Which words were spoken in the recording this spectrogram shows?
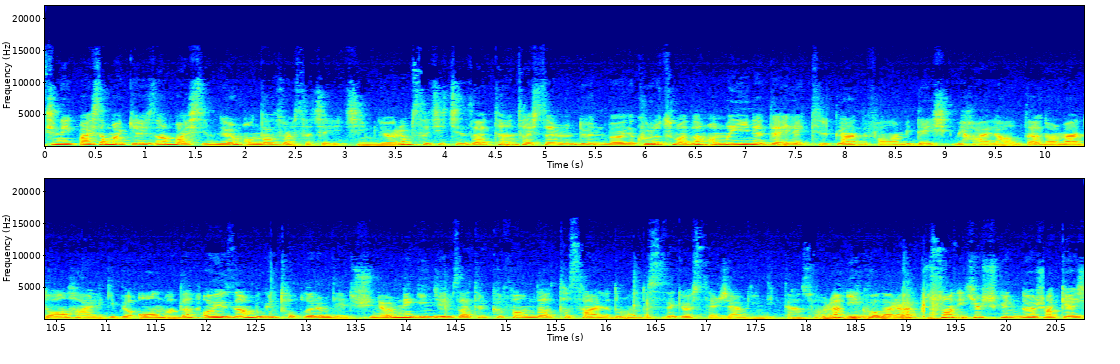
Şimdi ilk başta makyajdan başlayayım diyorum. Ondan sonra saça geçeyim diyorum. Saç için zaten saçlarımı dün böyle kurutmadım ama yine de elektriklendi falan bir değişik bir hal aldı. Normal doğal hali gibi olmadı. O yüzden bugün toplarım diye düşünüyorum. Ne giyeceğim zaten kafamda tasarladım. Onu da size göstereceğim giyindikten sonra. İlk olarak şu son 2-3 gündür makyaj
